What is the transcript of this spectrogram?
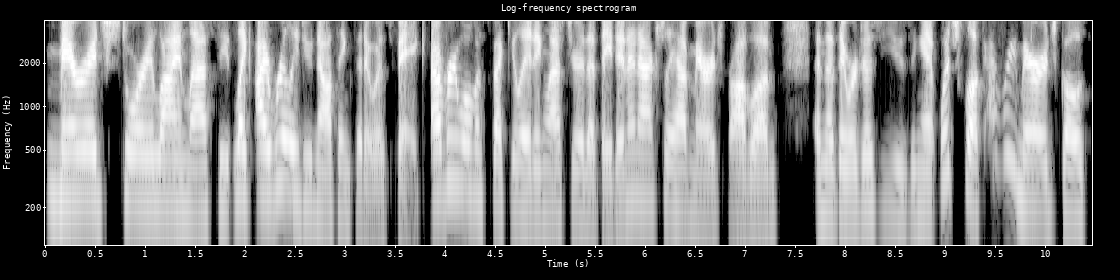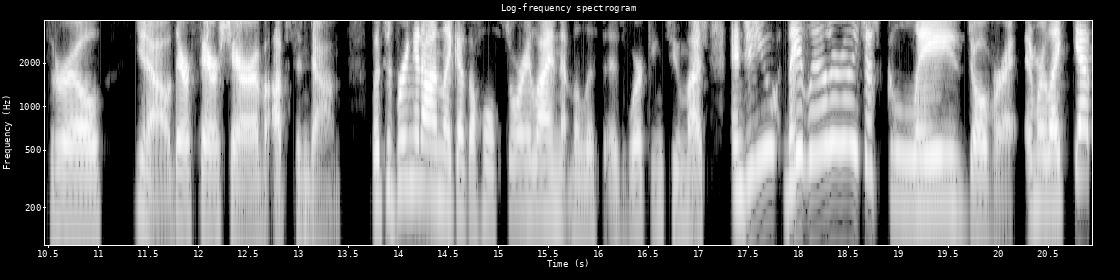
marriage storyline last season. Like, I really do now think that it was fake. Everyone was speculating last year that they didn't actually have marriage problems and that they were just using it, which look, every marriage goes through, you know, their fair share of ups and downs. But to bring it on like as a whole storyline that Melissa is working too much. And do you, they literally just glazed over it and we're like, yep,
